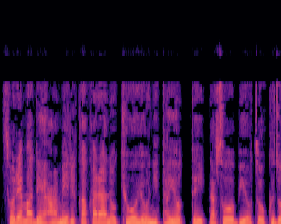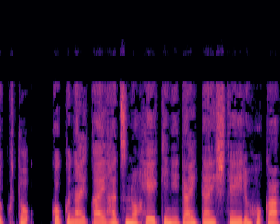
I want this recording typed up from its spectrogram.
それまでアメリカからの供与に頼っていた装備を続々と国内開発の兵器に代替しているほか、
